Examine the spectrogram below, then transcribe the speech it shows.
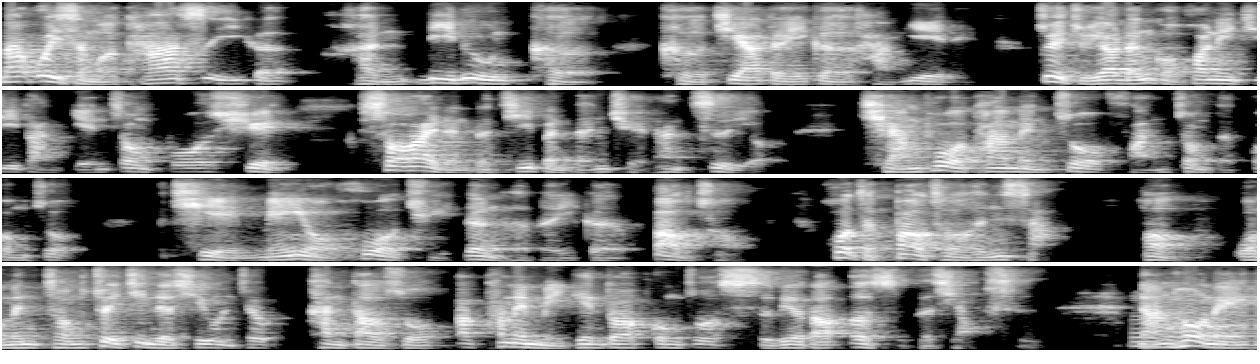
那为什么它是一个很利润可可嘉的一个行业呢？最主要，人口贩运集团严重剥削受害人的基本人权和自由，强迫他们做繁重的工作。且没有获取任何的一个报酬，或者报酬很少。哦，我们从最近的新闻就看到说啊，他们每天都要工作十六到二十个小时，然后呢，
